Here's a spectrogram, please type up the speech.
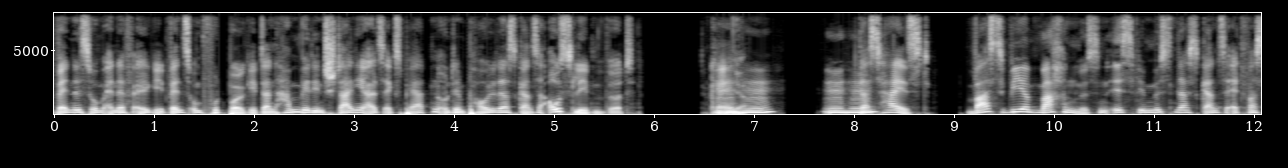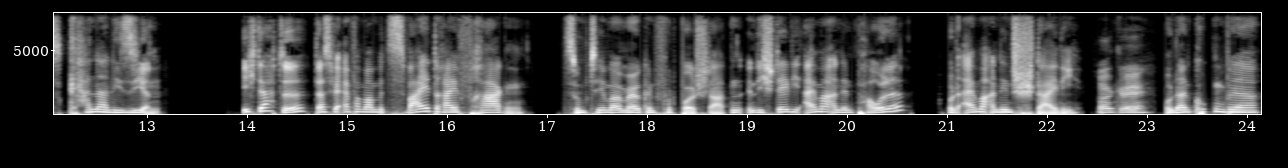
Wenn es um NFL geht, wenn es um Football geht, dann haben wir den Steini als Experten und den Paul, der das Ganze ausleben wird. Okay? Ja. Mhm. Mhm. Das heißt, was wir machen müssen, ist, wir müssen das Ganze etwas kanalisieren. Ich dachte, dass wir einfach mal mit zwei, drei Fragen zum Thema American Football starten und ich stelle die einmal an den Paul und einmal an den Steini. okay. Und dann gucken wir,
